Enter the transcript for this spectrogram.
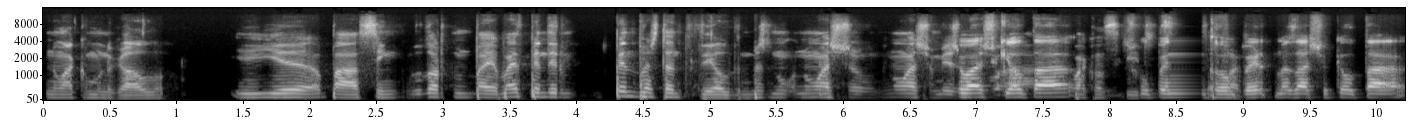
não há como negá-lo. E uh, sim, o Dortmund vai, vai depender, depende bastante dele, mas não, não, acho, não acho mesmo. Eu acho que, que ele está, desculpa interromper-te, mas acho que ele está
